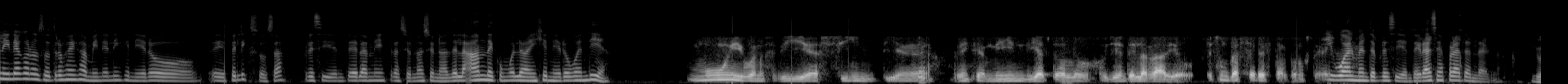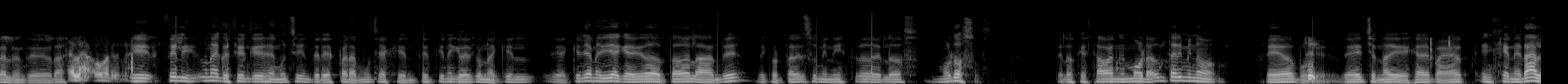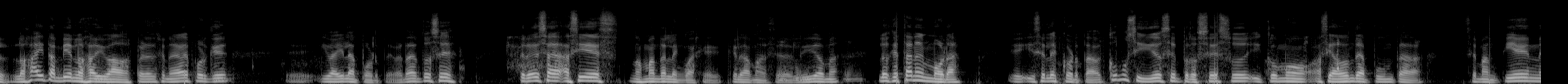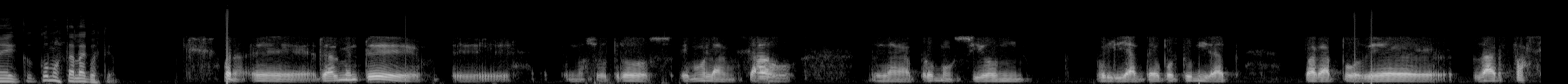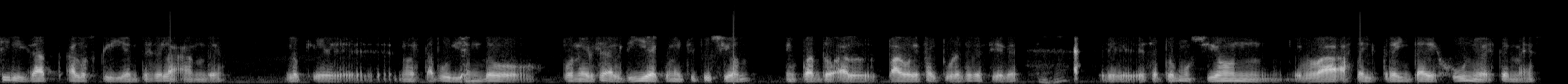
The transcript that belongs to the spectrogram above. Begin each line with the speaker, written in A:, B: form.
A: En línea con nosotros Benjamín, el ingeniero eh, Félix Sosa, presidente de la Administración Nacional de la ANDE. ¿Cómo le va, ingeniero? Buen día.
B: Muy buenos días, Cintia, Benjamín y a todos los oyentes de la radio. Es un placer estar con ustedes.
A: Igualmente, presidente. Gracias por atendernos.
C: Igualmente, de verdad.
B: A las órdenes.
C: Eh, Félix, una cuestión que es de mucho interés para mucha gente tiene que ver con aquel, eh, aquella medida que había adoptado la ANDE de cortar el suministro de los morosos, de los que estaban en mora. Un término feo, porque de hecho nadie deja de pagar. En general, los hay también los avivados, pero en general es porque eh, iba ahí el aporte, ¿verdad? Entonces, pero esa, así es, nos manda el lenguaje, ¿qué le vamos a decir? El idioma. Los que están en mora eh, y se les cortaba, ¿cómo siguió ese proceso y cómo, hacia dónde apunta? ¿Se mantiene? ¿Cómo está la cuestión?
B: Bueno, eh, realmente eh, nosotros hemos lanzado la promoción brillante oportunidad para poder dar facilidad a los clientes de la ANDE, lo que no está pudiendo ponerse al día con la institución en cuanto al pago de facturas se refiere. eh, esa promoción va hasta el 30 de junio de este mes,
